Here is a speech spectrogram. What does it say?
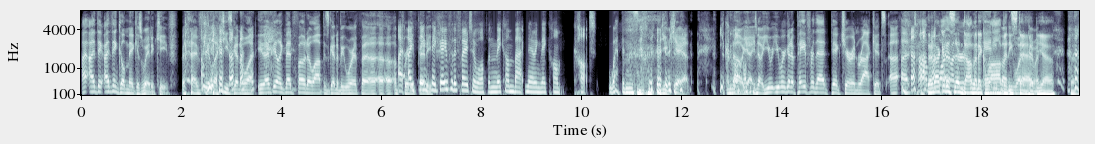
I, I, think I think he'll make his way to Kiev. I feel like he's going to want. I feel like that photo op is going to be worth a, a, a pretty I, I think they go for the photo op and they come back knowing they can't cut weapons. you can't. you can't. No, yeah, no. You you were going to pay for that picture in rockets. Uh, uh, Tom, They're not going to send Dominic Raab instead. Yeah. yeah.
